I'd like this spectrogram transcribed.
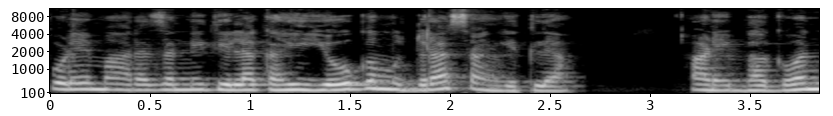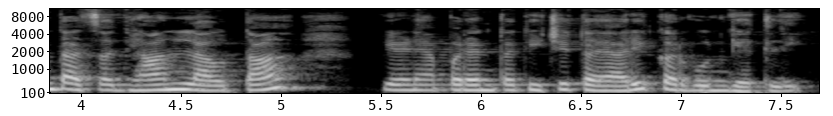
पुढे महाराजांनी तिला काही योग मुद्रा सांगितल्या आणि भगवंताचं ध्यान लावता येण्यापर्यंत तिची तयारी करवून घेतली.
